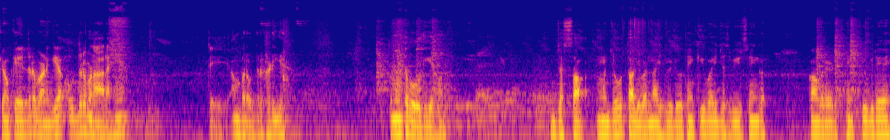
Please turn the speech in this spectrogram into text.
ਕਿਉਂਕਿ ਇੱਧਰ ਬਣ ਗਿਆ, ਉਧਰ ਬਣਾ ਰਹੇ ਆ। ਤੇ ਅੰਬਰ ਉਧਰ ਖੜੀ ਹੈ ਕਮੈਂਟ ਬੋਲਦੀ ਹੈ ਹੁਣ। Jassa Manjot Dhaliwal nice video thank you ਬਾਈ। Jasvir Singh, congrats thank you ਵੀਰੇ।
